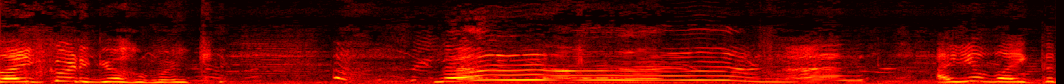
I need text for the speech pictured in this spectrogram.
ബൈക്ക് ഓടിക്കോ ബൈക്ക് അയ്യോ ബൈക്ക്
